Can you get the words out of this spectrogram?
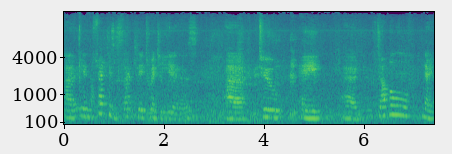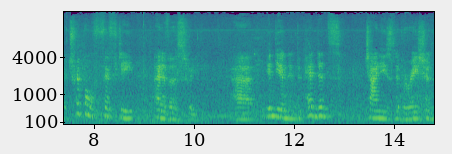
uh, in fact, exactly 20 years uh, to a, a double, no, a triple 50 anniversary. Uh, Indian independence, Chinese liberation,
